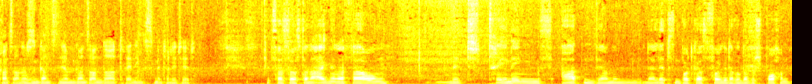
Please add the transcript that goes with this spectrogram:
Ganz anders. Ganz, die haben eine ganz andere Trainingsmentalität. Jetzt hast du aus deiner eigenen Erfahrung mit Trainingsarten. Wir haben in der letzten Podcast-Folge darüber gesprochen,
